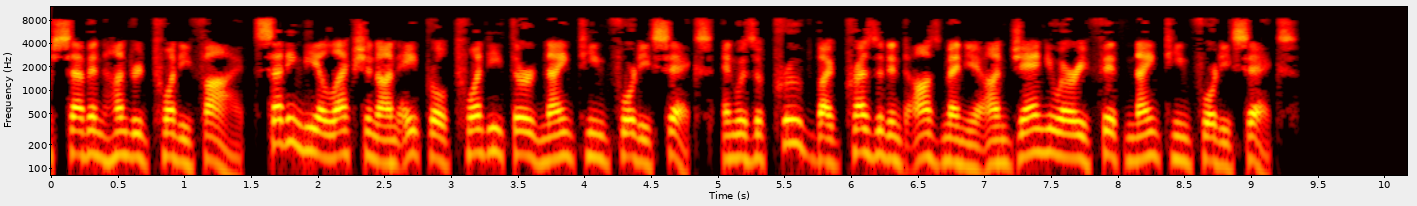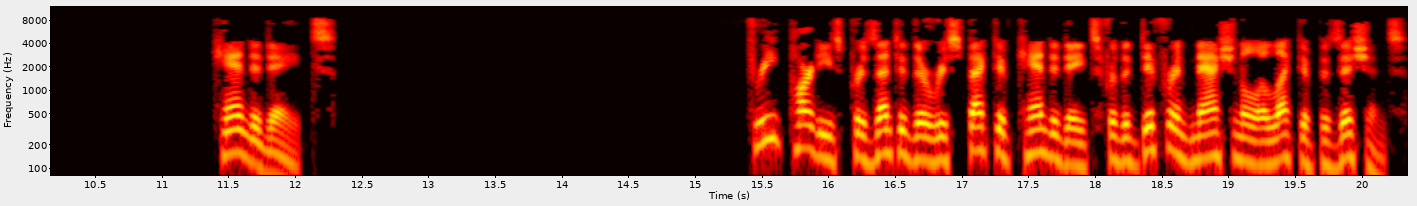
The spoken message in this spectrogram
725, setting the election on April 23, 1946, and was approved by President Osmeña on January 5, 1946. Candidates Three parties presented their respective candidates for the different national elective positions.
